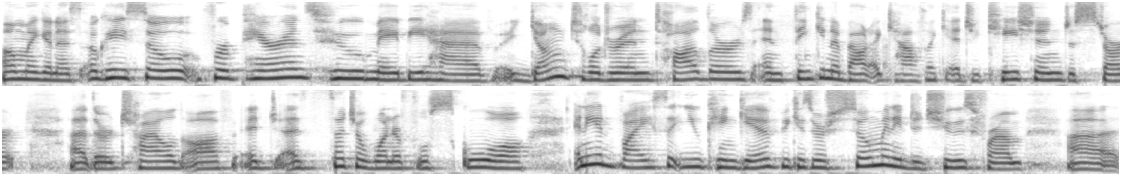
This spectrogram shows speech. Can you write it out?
Oh my goodness. Okay, so for parents who maybe have young children, toddlers, and thinking about a Catholic education to start uh, their child off at, at, such a wonderful school, any advice that you can give? Because there's so many to choose from uh,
